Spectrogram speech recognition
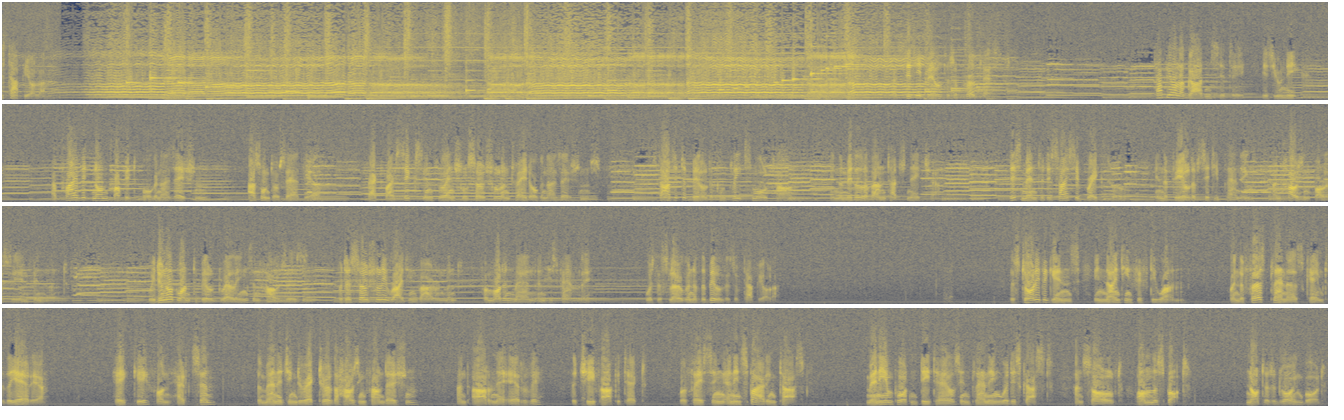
is Tapiola? A city built as a protest. Tapiola Garden City is unique. A private non-profit organization, Asuntosäätiö, backed by six influential social and trade organizations, started to build a complete small town in the middle of untouched nature. This meant a decisive breakthrough in the field of city planning and housing policy in Finland. We do not want to build dwellings and houses, but a socially right environment for modern man and his family was the slogan of the builders of Tapiola. The story begins in 1951, when the first planners came to the area. Heikki von Hertzen, the managing director of the Housing Foundation, and Arne Ervi, the chief architect, were facing an inspiring task. Many important details in planning were discussed and solved on the spot, not at a drawing board.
